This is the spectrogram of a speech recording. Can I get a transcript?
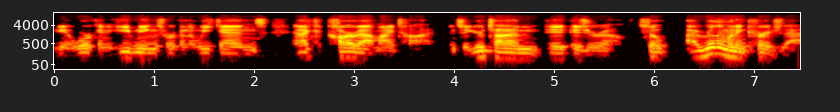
you know, work in the evenings, work on the weekends, and I could carve out my time. And so your time is, is your own. So I really want to encourage that.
